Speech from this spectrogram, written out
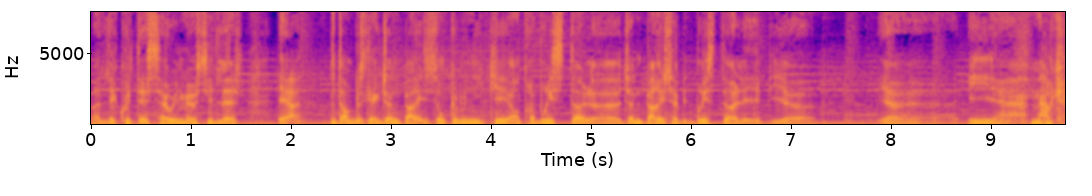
bah, de l'écouter, ça oui, mais aussi de l'acheter. Et euh, tout en plus qu'avec John Parrish, ils sont communiqués entre Bristol, euh, John Parrish habite Bristol, et puis euh, il y a euh, I, euh, Mark,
